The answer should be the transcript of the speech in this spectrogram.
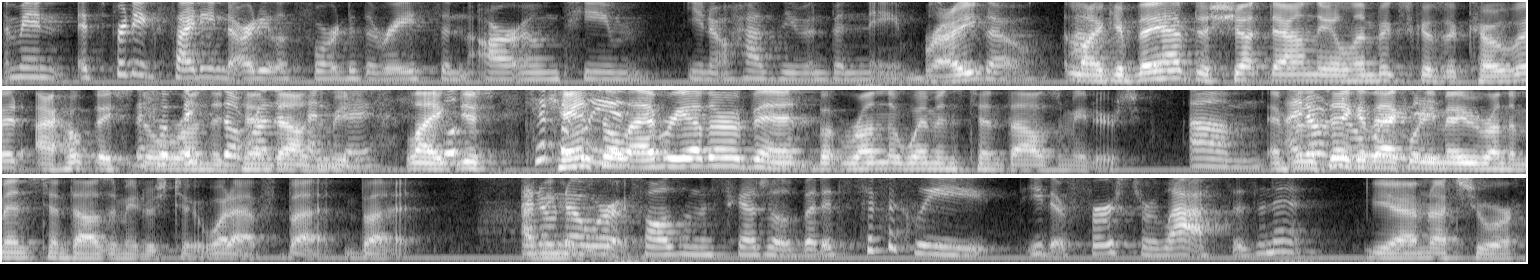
I mean, it's pretty exciting to already look forward to the race, and our own team, you know, hasn't even been named. Right? So, like um, if they have to shut down the Olympics because of COVID, I hope they still hope they run the still run the 10,000 meters. Like Well, just cancel every other event, but run the women's 10,000 meters. um, And for the sake of equity, maybe run the men's 10,000 meters too. Whatever. But but I don't know where it falls on the schedule, but it's typically either first or last, isn't it? Yeah, I'm not sure.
